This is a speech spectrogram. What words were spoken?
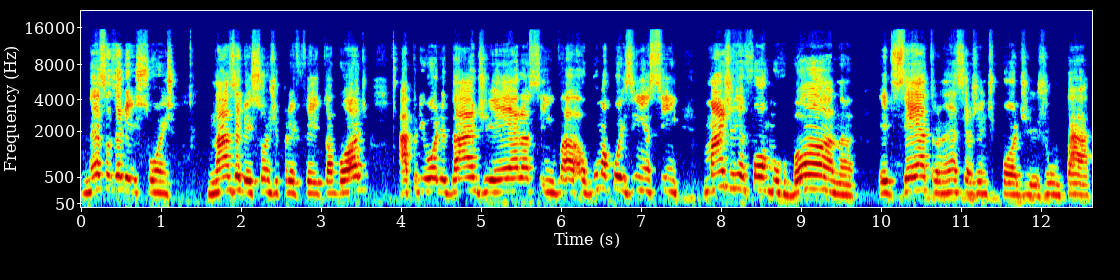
nessas eleições, nas eleições de prefeito agora, a prioridade era assim, alguma coisinha assim, mais de reforma urbana, etc, né? Se a gente pode juntar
